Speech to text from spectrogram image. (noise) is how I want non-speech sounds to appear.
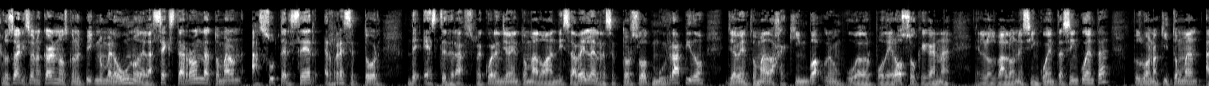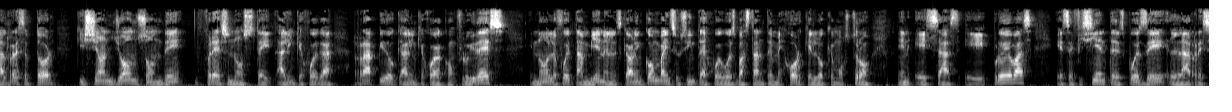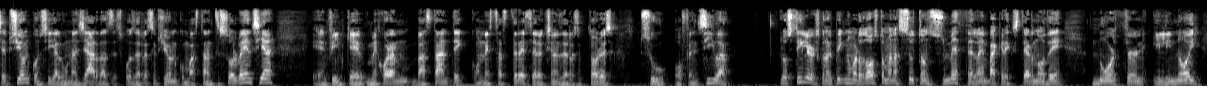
Los Arizona Cardinals con el pick número uno de la sexta ronda tomaron a su tercer receptor de este draft. Recuerden, ya habían tomado a Andy Isabella, el receptor slot muy rápido. Ya habían tomado a Hakeem Butler, un jugador poderoso que gana en los balones 50-50. Pues bueno, aquí toman al receptor Kishan Johnson de Fresno State. Alguien que juega rápido, alguien que juega con fluidez no le fue tan bien en el Scouting Combine, su cinta de juego es bastante mejor que lo que mostró en esas eh, pruebas, es eficiente después de la recepción, consigue algunas yardas después de recepción con bastante solvencia, en fin, que mejoran bastante con estas tres selecciones de receptores su ofensiva. Los Steelers con el pick número 2 toman a Sutton Smith, el linebacker externo de Northern Illinois.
